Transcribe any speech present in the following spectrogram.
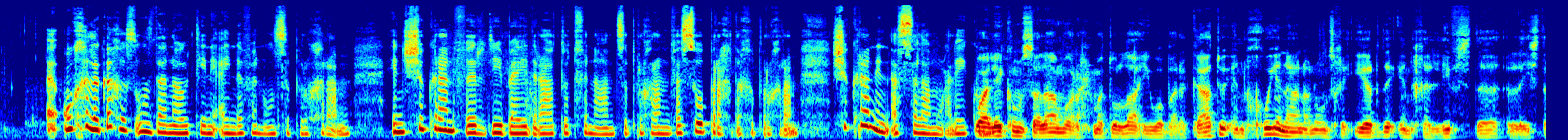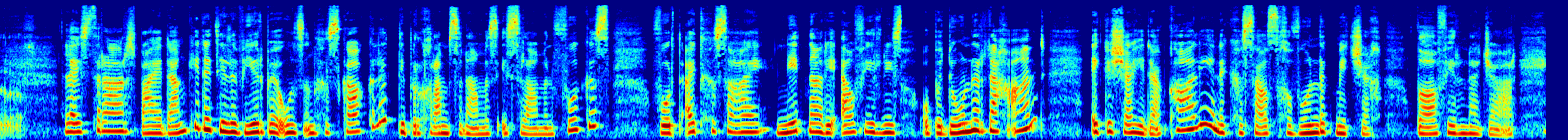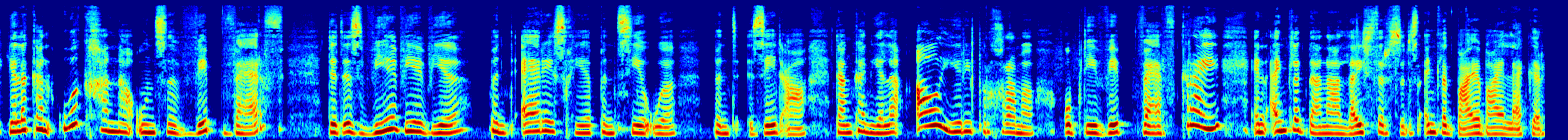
ongelukkig is ons dan nou teen die einde van ons program. En shukran vir die bydrae tot vanaand se program. Dit was so 'n pragtige program. Shukran en assalamu Wa alaykum. alaykum salaam wa rahmatullahi wa barakatuh en goeienaand aan ons geëerde en geliefde luisteraars. Luisteraars, baie dankie dat julle weer by ons ingeskakel het. Die program se naam is Islam in Fokus, word uitgesaai net na die 11uur nuus op 'n donderdag aand. Ek is Shahida Kali en ek gesels gewoonlik met Sheikh Dafir Najjar. Julle kan ook gaan na ons webwerf. Dit is www.rsg.co.za. Dan kan julle al hierdie programme op die webwerf kry en eintlik daarna luister. So dis eintlik baie baie lekker.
